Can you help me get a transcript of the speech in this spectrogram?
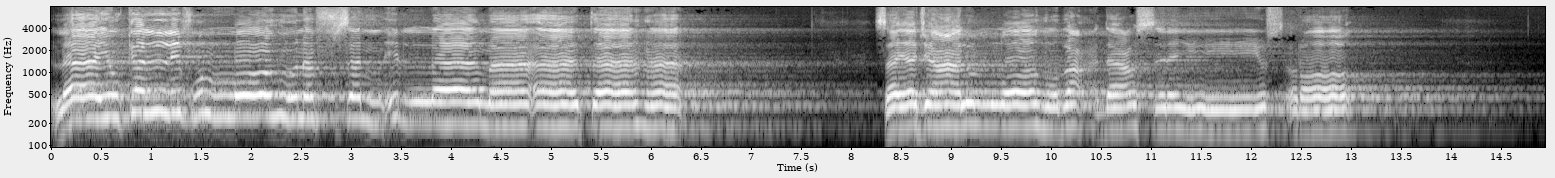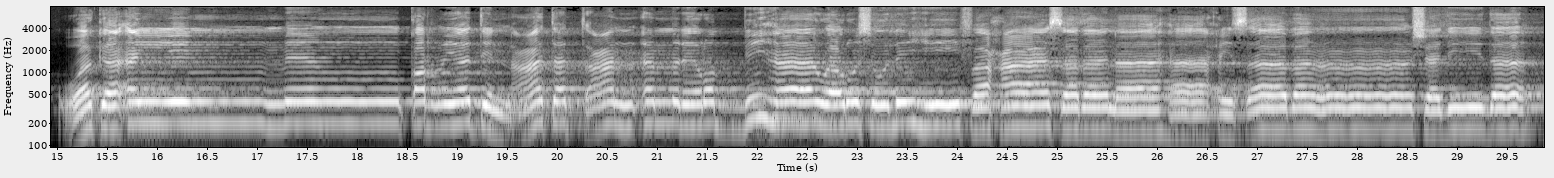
لا يكلف الله نفسا إلا ما آتاها. سيجعل الله بعد عسر يسرا. وكأي من قرية عتت عن أمر ربها ورسله فحاسبناها حسابا شديدا.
